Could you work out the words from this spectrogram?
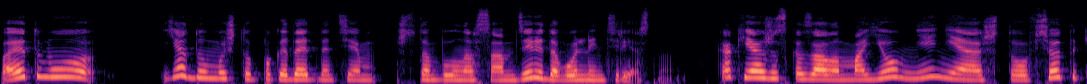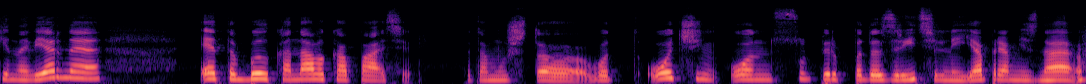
поэтому я думаю, что погадать над тем, что там было на самом деле, довольно интересно. Как я уже сказала, мое мнение, что все-таки, наверное, это был канавокопатель, потому что вот очень он супер подозрительный, я прям не знаю,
